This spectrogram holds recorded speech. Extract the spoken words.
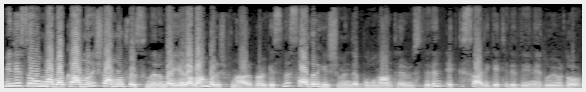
Milli Savunma Bakanlığı Şanlıurfa sınırında yer alan Barış Pınarı bölgesine saldırı girişiminde bulunan teröristlerin etkisiz hale getirildiğini duyurdu.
